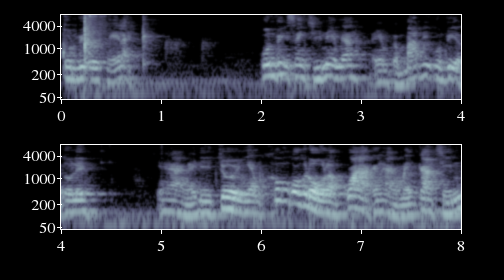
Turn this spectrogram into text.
quân vị tôi xé này. Quân vị xanh chín em nhá. Anh em cầm bát đi quân vị của tôi lên. Cái hàng này đi chơi anh em không có cái đồ là qua cái hàng máy K9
